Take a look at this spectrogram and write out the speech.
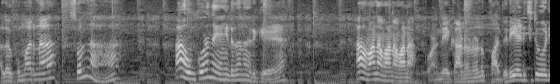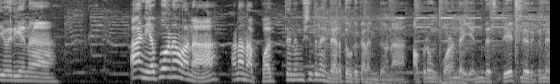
ஹலோ குமார்ண்ணா சொல்லா. ஆ உன் குழந்தை என்கிட்ட தானே இருக்குது ஆ வாணா வாணா வாணா குழந்தைய காணணும்னு பதறி அடிச்சுட்டு ஓடி வரியேண்ணா. ஆ நீ எப்போ வேணா வாணா ஆனால் நான் பத்து நிமிஷத்தில் இந்த இடத்த விட்டு கிளம்பிட்டேண்ணா. அப்புறம் உன் குழந்தை எந்த ஸ்டேட்டில் இருக்குன்னு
